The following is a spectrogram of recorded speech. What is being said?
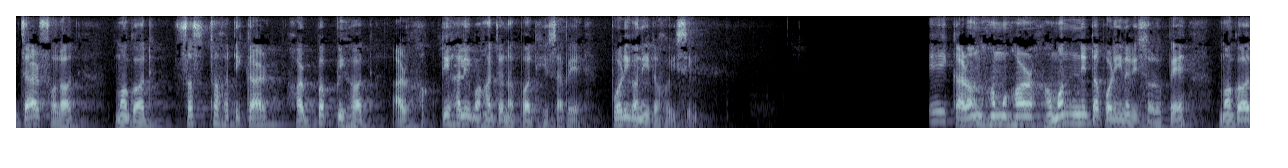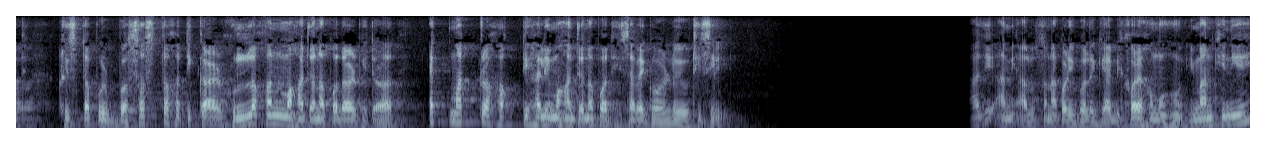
যাৰ ফলত মগধ ষষ্ঠ শতিকাৰ সৰ্ববৃহৎ আৰু শক্তিশালী মহাজনপদ হিচাপে পৰিগণিত হৈছিল। এই কাৰণসমূহৰ সমন্বিত পৰিণতিস্বৰূপে মগধ খ্ৰীষ্টপূৰ্ব ষষ্ঠ শতিকাৰ ষোল্লখন মহাজনপদৰ ভিতৰত একমাত্ৰ শক্তিশালী মহাজনপদ হিচাপে গঢ় লৈ উঠিছিল। আজি আমি আলোচনা কৰিবলগীয়া বিষয়সমূহো ইমানখিনিয়েই।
